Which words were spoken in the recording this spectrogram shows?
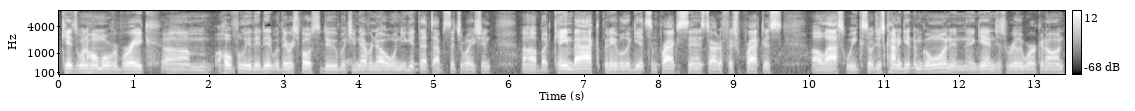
kids went home over break. Um, hopefully they did what they were supposed to do, but you never know when you get that type of situation. Uh, but came back, been able to get some practice in, start official practice uh, last week. So just kind of getting them going, and again, just really working on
